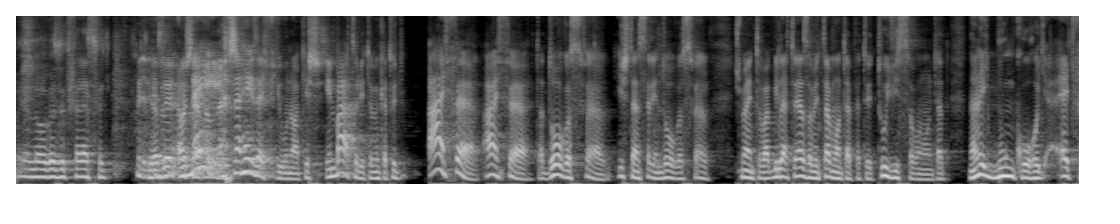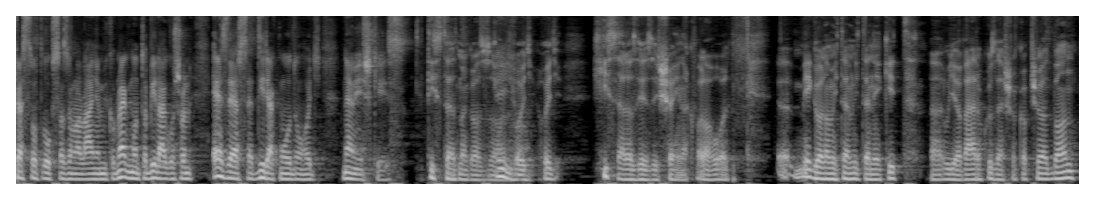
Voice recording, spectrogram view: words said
Olyan dolgozzuk fel ezt, hogy, hogy azért, hogy nehéz, nehéz egy fiúnak, és én bátorítom őket, hogy állj fel, állj fel, tehát dolgozz fel, Isten szerint dolgozz fel, és menj tovább. Illetve ez, amit te mondtál, Pető, hogy tudj visszavonulni. Tehát ne légy bunkó, hogy egy fesztot lóksz azon a lány, amikor megmondta világosan ezerszer direkt módon, hogy nem is kész. Tiszteld meg azzal, hogy, hogy hiszel az érzéseinek valahol. Még valamit említenék itt, ugye a várakozással kapcsolatban.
